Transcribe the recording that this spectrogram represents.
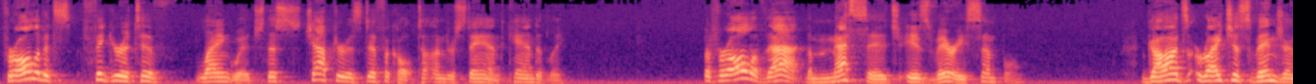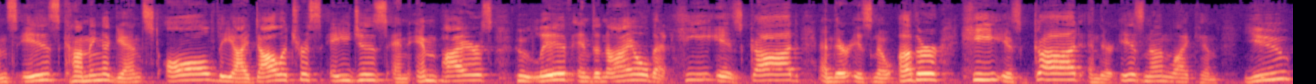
For all of its figurative language, this chapter is difficult to understand, candidly. But for all of that, the message is very simple. God's righteous vengeance is coming against all the idolatrous ages and empires who live in denial that He is God and there is no other. He is God and there is none like Him. You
